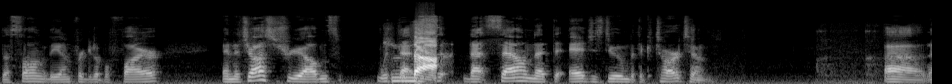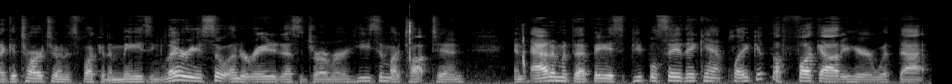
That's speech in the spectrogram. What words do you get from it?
the song "The Unforgettable Fire" and the Joshua Tree albums with that Nah. s- that sound that the Edge is doing with the guitar tone. Uh, that guitar tone is fucking amazing. Larry is so underrated as a drummer. He's in my top ten. And Adam with that bass. People say they can't play. Get the fuck out of here with that.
